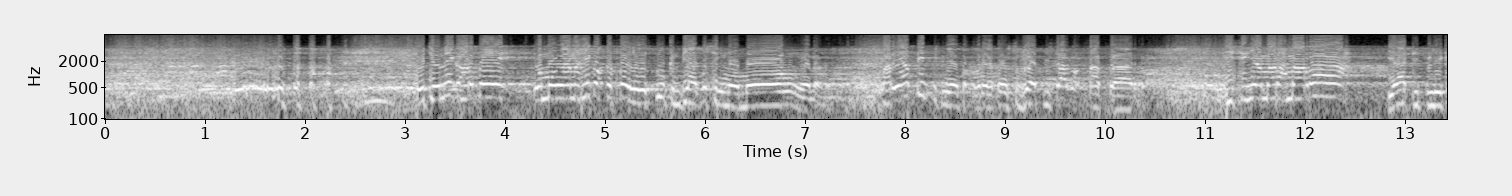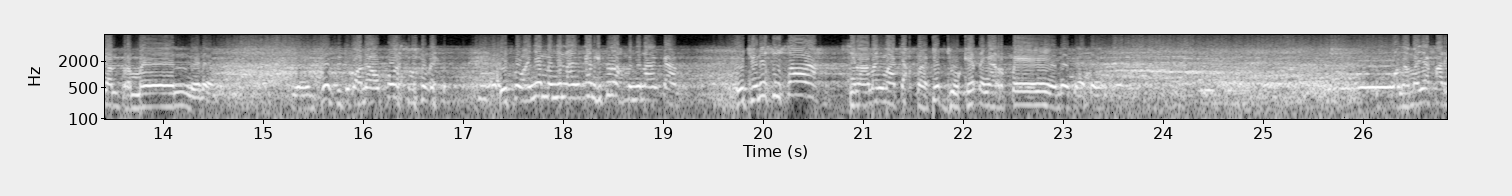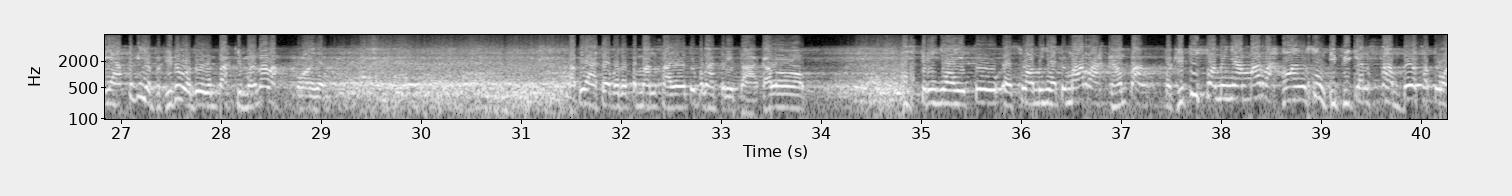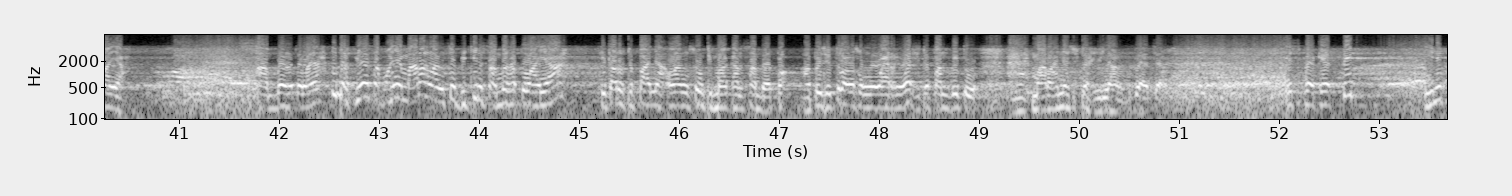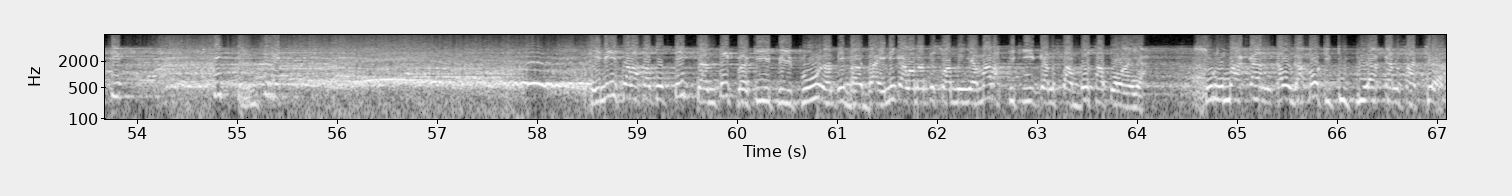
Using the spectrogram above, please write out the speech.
Bojone karepe ngomong anaknya kok ya Bu ganti aku sing ngomong ngono. Variatif ya kok variatif sudah bisa kok sabar. Isinya marah-marah ya dibelikan permen gitu. Ya bos itu kok apa sebenarnya. Pokoknya menyenangkan gitulah menyenangkan. Bojone susah, si lanang macak badut joget gitu. Oh, namanya variatif ya begitu waktu entah gimana lah pokoknya. Tapi ada waktu teman saya itu pernah cerita kalau istrinya itu eh, suaminya itu marah gampang. Begitu suaminya marah langsung dibikin sambal satu layah. Sambal satu layah itu udah biasa pokoknya marah langsung bikin sambal satu layah kita harus depannya langsung dimakan sambal tok. Habis itu langsung ngewer-ngewer di depan pintu. Eh, marahnya sudah hilang itu aja. Ini sebagai tip ini tip tip dan trik. Ini salah satu tip dan trik bagi ibu-ibu nanti mbak-mbak ini kalau nanti suaminya marah bikinkan sambal satu layah suruh makan kalau nggak mau didublakan saja.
